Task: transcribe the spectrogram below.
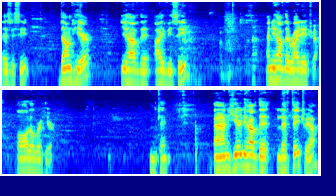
SVC. Down here you have the IVC and you have the right atria all over here. Okay, and here you have the left atria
